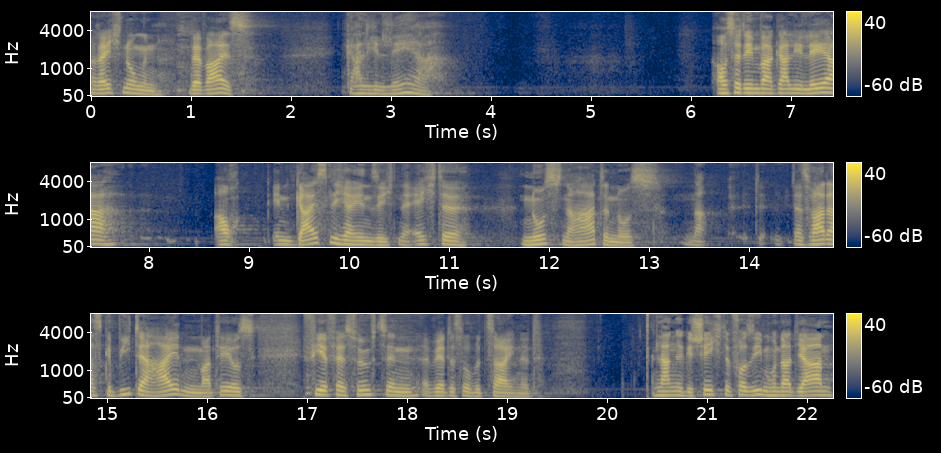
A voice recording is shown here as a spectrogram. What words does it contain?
Rechnungen, wer weiß. Galiläa. Außerdem war Galiläa auch in geistlicher Hinsicht eine echte Nuss, eine harte Nuss. Das war das Gebiet der Heiden. Matthäus 4, Vers 15 wird es so bezeichnet. Lange Geschichte, vor 700 Jahren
